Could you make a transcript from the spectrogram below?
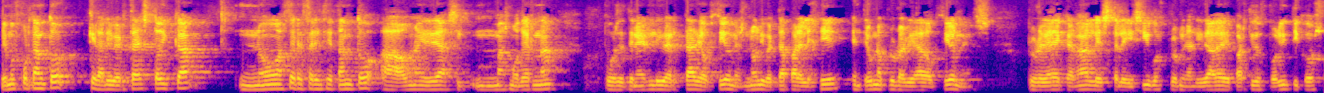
Vemos, por tanto, que la libertad estoica no hace referencia tanto a una idea más moderna pues de tener libertad de opciones, ¿no? Libertad para elegir entre una pluralidad de opciones pluralidad de canales televisivos, pluralidad de partidos políticos,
